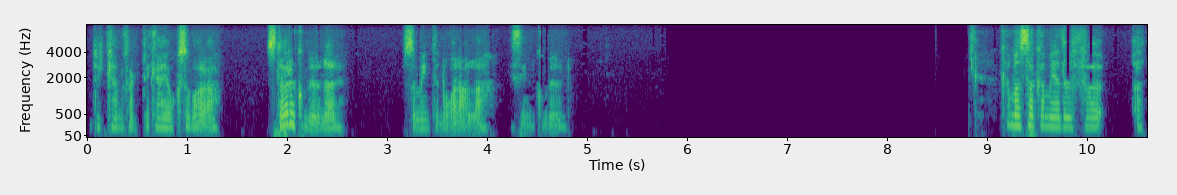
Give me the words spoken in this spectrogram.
det, kan, det kan ju också vara större kommuner som inte når alla i sin kommun. Kan man söka medel för att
